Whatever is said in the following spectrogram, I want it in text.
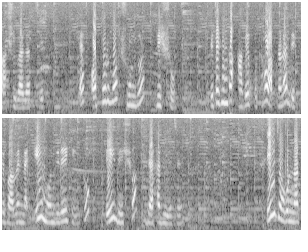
বাঁশি বাজাচ্ছে। এক অপূর্ব সুন্দর দৃশ্য। এটা কিন্তু আগে কোথাও আপনারা দেখতে পাবেন না। এই মন্দিরেই কিন্তু এই দৃশ্য দেখা দিয়েছে। এই জগন্নাথ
